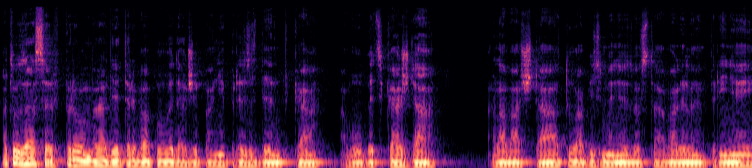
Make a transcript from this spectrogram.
A to zase v prvom rade treba povedať, že pani prezidentka a vôbec každá hlava štátu, aby sme nezostávali len pri nej,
